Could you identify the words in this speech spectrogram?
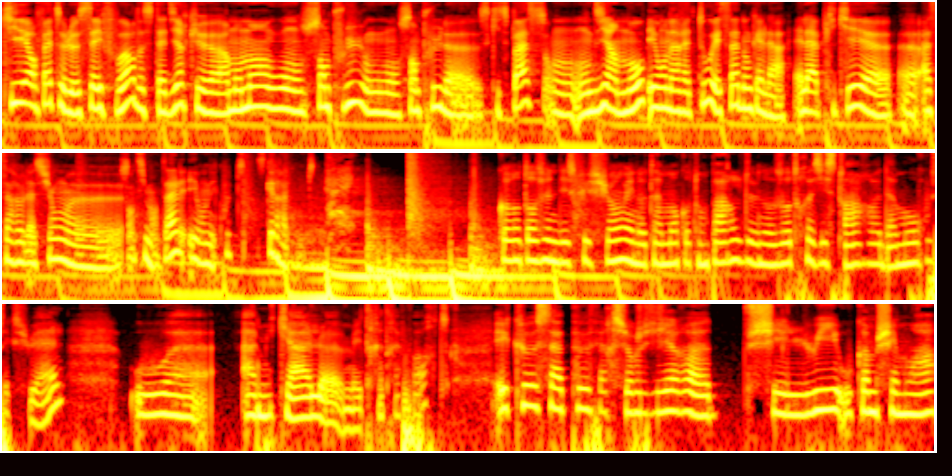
qui est en fait le safe word, c'est-à-dire qu'à un moment où on sent plus, où on sent plus ce qui se passe, on, on, dit un mot et on arrête tout. Et ça, donc elle elle a appliqué euh, euh, à sa relation euh, sentimentale et on écoute ce qu'elle raconte. Quand dans une discussion, et notamment quand on parle de nos autres histoires d'amour ou sexuelles, ou amicales, mais très très fortes, et que ça peut faire surgir chez lui ou comme chez moi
